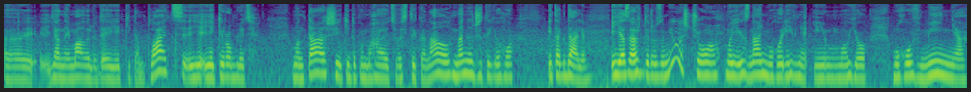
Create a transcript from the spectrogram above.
е, я наймала людей, які там платять, які роблять монтаж, які допомагають вести канал, менеджити його і так далі. І я завжди розуміла, що моїх знань, мого рівня і моє, мого вміння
